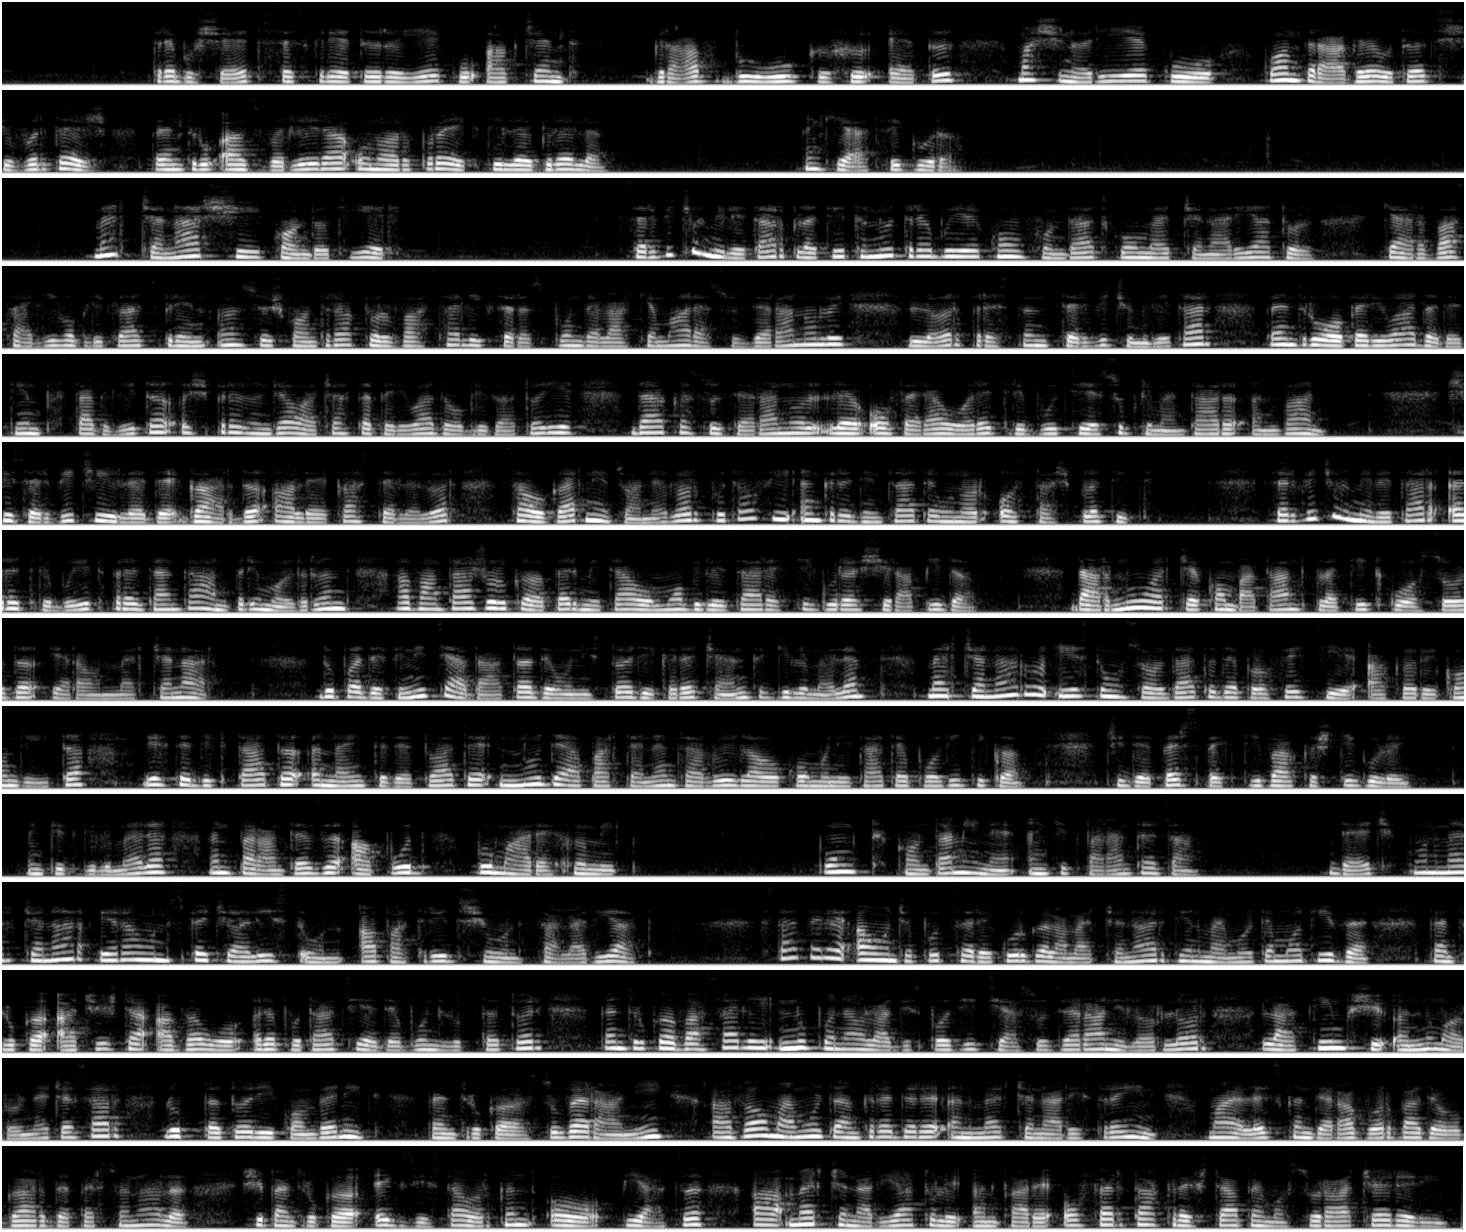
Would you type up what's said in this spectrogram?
Trebușet se scrie târâie cu accent grav, bu, c, h, et, mașinărie cu contragreutăți și vârtej pentru a zvârlirea unor proiectile grele. Încheiat figură. Mercenari și condotieri Serviciul militar plătit nu trebuie confundat cu mercenariatul. Chiar vasalii obligați prin însuși contractul vasalic să răspundă la chemarea suzeranului, lor prestând serviciu militar, pentru o perioadă de timp stabilită, își prelungeau această perioadă obligatorie dacă suzeranul le oferea o retribuție suplimentară în bani și serviciile de gardă ale castelelor sau garnizoanelor puteau fi încredințate unor ostași plătiți. Serviciul militar retribuit prezenta în primul rând avantajul că permitea o mobilizare sigură și rapidă. Dar nu orice combatant plătit cu o soldă era un mercenar. După definiția dată de un istoric recent, ghilimele, mercenarul este un soldat de profesie, a cărui conduită este dictată înainte de toate nu de apartenența lui la o comunitate politică, ci de perspectiva câștigului. Închid ghilimele, în paranteză apud, pumare hâmic. Punct contamine, închid paranteza. Deci, un mercenar era un specialist, un apatrid și un salariat. Statele au început să recurgă la mercenari din mai multe motive, pentru că aceștia aveau o reputație de buni luptători, pentru că vasalii nu puneau la dispoziția suzeranilor lor, la timp și în numărul necesar, luptătorii conveniți, pentru că suveranii aveau mai multă încredere în mercenarii străini, mai ales când era vorba de o gardă personală și pentru că exista oricând o piață a mercenariatului în care oferta creștea pe măsura cererii.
